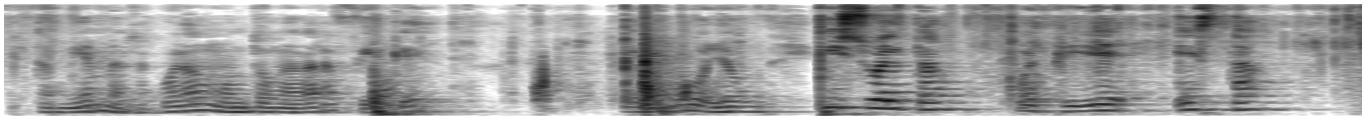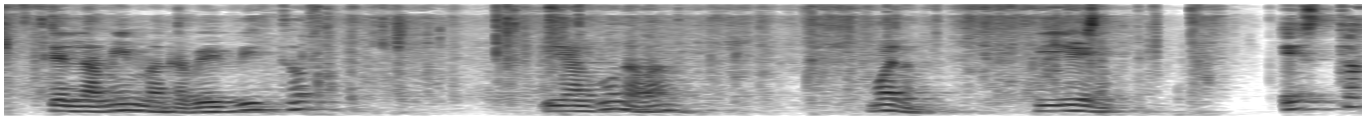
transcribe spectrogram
Que también me recuerda un montón a Grafique. Pero un mogollón. Y suelta, pues pillé esta es la misma que habéis visto, y alguna más. Bueno, pillé esta,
